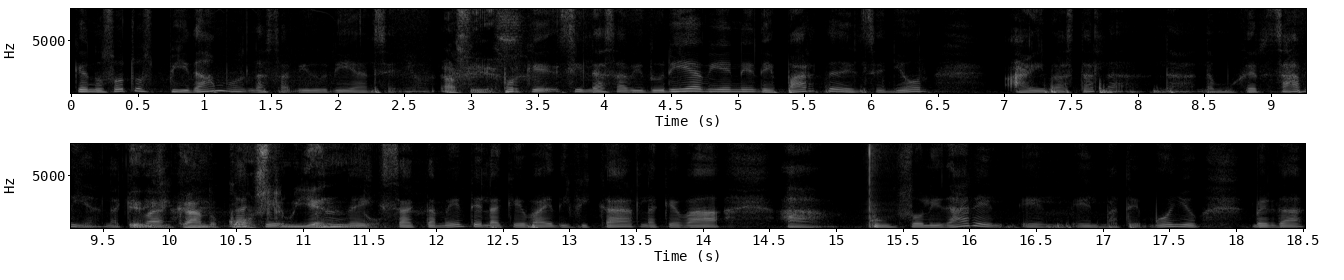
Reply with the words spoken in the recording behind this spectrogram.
que nosotros pidamos la sabiduría al Señor. Así es. Porque si la sabiduría viene de parte del Señor, ahí va a estar la, la, mujer sabia, la que edificando, construyendo. exactamente, la que va a edificar, la que va a consolidar el, el, matrimonio, ¿verdad?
